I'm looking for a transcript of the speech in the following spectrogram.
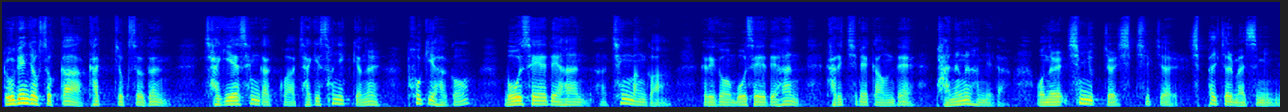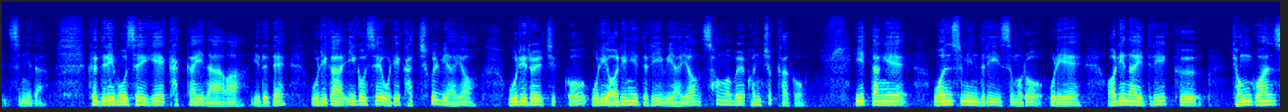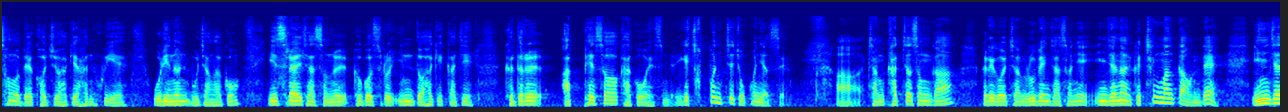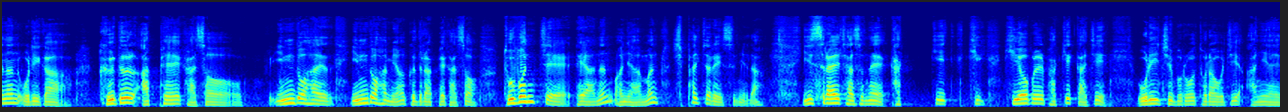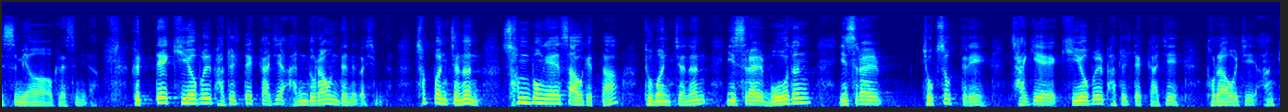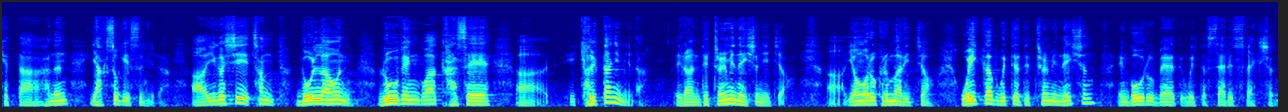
루벤 족속과 갓 족속은 자기의 생각과 자기 선입견을 포기하고 모세에 대한 책망과 그리고 모세에 대한 가르침의 가운데 반응을 합니다. 오늘 16절, 17절, 18절 말씀이 있습니다. 그들이 모세에게 가까이 나와 이르되 우리가 이곳에 우리 가축을 위하여 우리를 짓고 우리 어린이들이 위하여 성읍을 건축하고 이 땅에 원수민들이 있으므로 우리의 어린아이들이 그 견고한 성읍에 거주하게 한 후에 우리는 무장하고 이스라엘 자손을 그곳으로 인도하기까지 그들을 앞에서 각오했습니다. 이게 첫 번째 조건이었어요. 아, 참 가짜선과 그리고 참 루벤 자손이 이제는 그 책망 가운데 이제는 우리가 그들 앞에 가서 인도하, 인도하며 그들 앞에 가서 두 번째 대안은 뭐냐 하면 18절에 있습니다. 이스라엘 자손의 각 기 기, 기업을 받기까지 우리 집으로 돌아오지 아니하였으며 그랬습니다. 그때 기업을 받을 때까지 안 돌아온다는 것입니다. 첫 번째는 선봉에 싸우겠다. 두 번째는 이스라엘 모든 이스라엘 족속들이 자기의 기업을 받을 때까지 돌아오지 않겠다 하는 약속이 있습니다. 아, 이것이 참 놀라운 루벤과 가세의 아, 결단입니다. 이러한 determination이죠. 아, 영어로 그런 말이 있죠. Wake up with the determination and go to bed with the satisfaction.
